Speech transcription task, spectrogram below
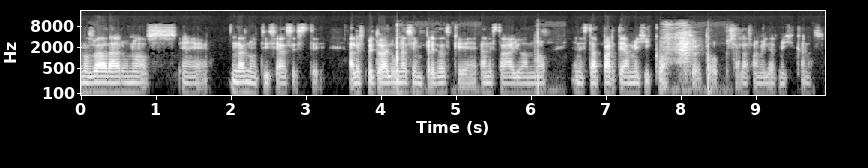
nos va a dar unos, eh, unas noticias este, al respecto de algunas empresas que han estado ayudando en esta parte a México, sobre todo pues, a las familias mexicanas.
